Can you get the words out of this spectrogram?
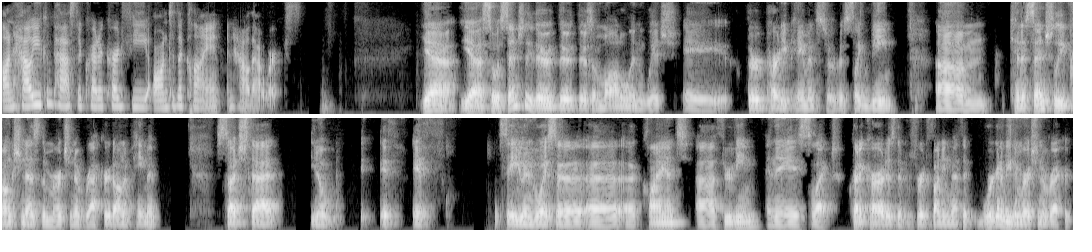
on how you can pass the credit card fee onto the client and how that works. Yeah, yeah. So essentially, there, there there's a model in which a third-party payment service like Veem um, can essentially function as the merchant of record on a payment, such that you know if if let's say you invoice a, a, a client uh, through Veem and they select credit card as their preferred funding method, we're going to be the merchant of record.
